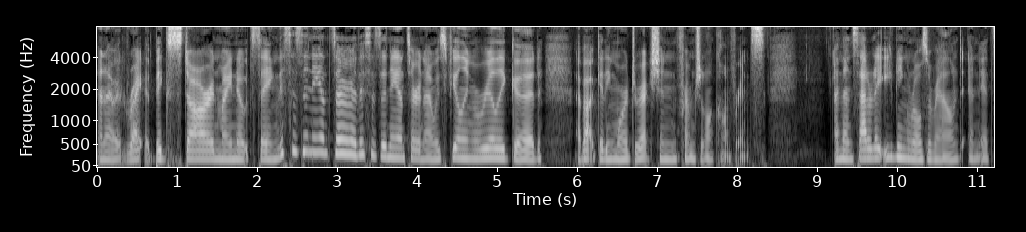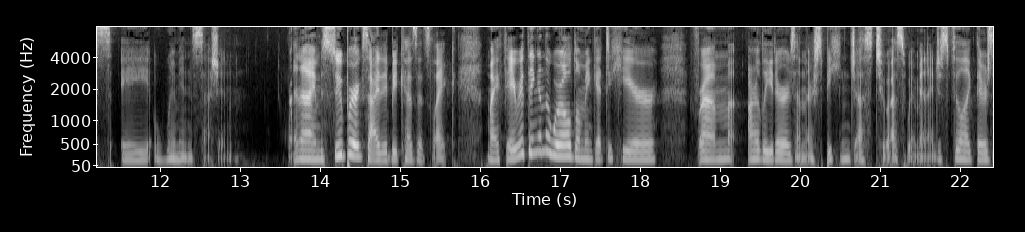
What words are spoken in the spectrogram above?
And I would write a big star in my notes saying, This is an answer, this is an answer. And I was feeling really good about getting more direction from General Conference. And then Saturday evening rolls around, and it's a women's session. And I'm super excited because it's like my favorite thing in the world when we get to hear from our leaders and they're speaking just to us women. I just feel like there's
